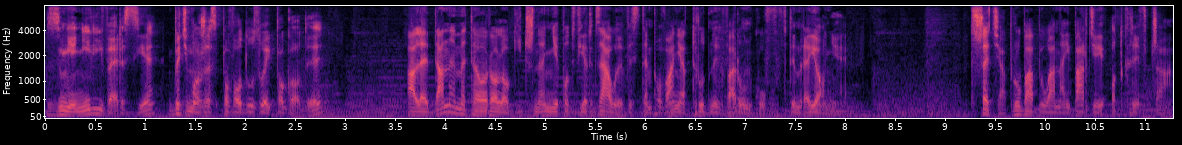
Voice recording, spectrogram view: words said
Zmienili wersję, być może z powodu złej pogody, ale dane meteorologiczne nie potwierdzały występowania trudnych warunków w tym rejonie. Trzecia próba była najbardziej odkrywcza.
